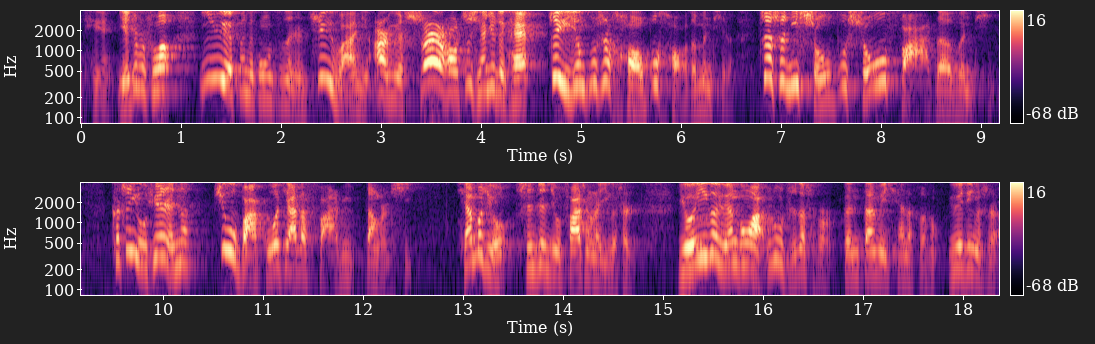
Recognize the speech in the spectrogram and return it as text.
天。也就是说，一月份的工资的人，最晚你二月十二号之前就得开。这已经不是好不好的问题了，这是你守不守法的问题。可是有些人呢，就把国家的法律当儿戏。前不久，深圳就发生了一个事儿。有一个员工啊，入职的时候跟单位签的合同约定是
